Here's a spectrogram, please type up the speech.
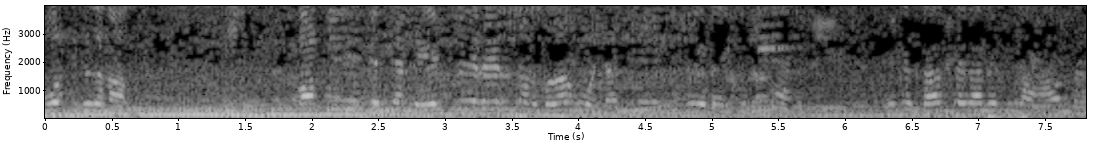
ਹੋਰ ਕਿਸੇ ਦੇ ਨਾਲ ਨਹੀਂ। ਬਾਕੀ ਜਿਹੜੀਆਂ ਲੇਟ ਸਵੇਰ ਹੈ ਤੁਹਾਨੂੰ ਪਤਾ ਹੋ ਜਾਂਦੀ ਹੈ ਕਿ ਕੋਈ ਟੈਨਸ਼ਨ ਨਹੀਂ ਹੈ ਕਿਉਂਕਿ 10 ਜਗ੍ਹਾ ਤੇ ਅਸੀਂ ਜਾਣਾ ਹੁੰਦਾ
